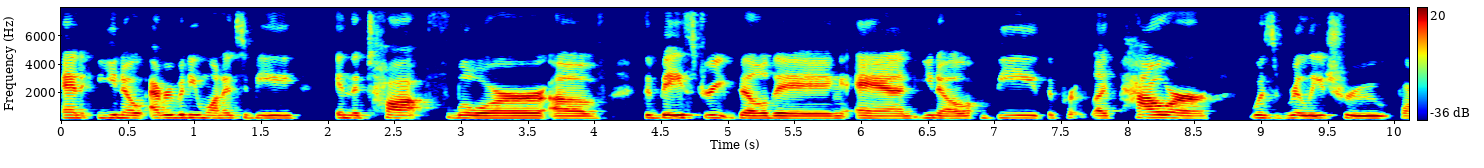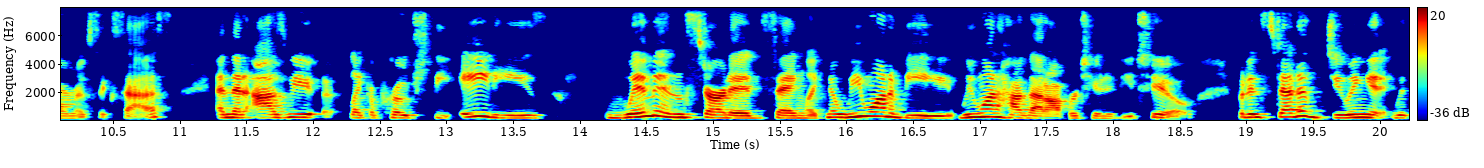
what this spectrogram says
and you know everybody wanted to be in the top floor of the Bay Street building and, you know, be the like power was really true form of success. And then as we like approached the 80s, women started saying like no we want to be we want to have that opportunity too but instead of doing it with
